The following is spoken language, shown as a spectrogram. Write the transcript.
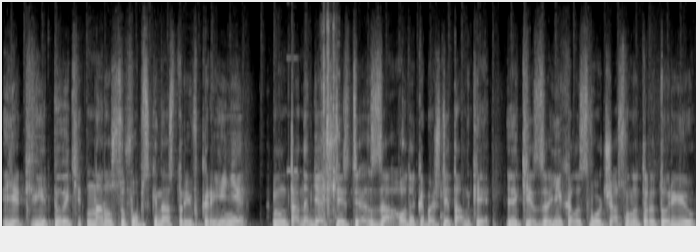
як відповідь на русофобські настрої в країні та невдячність за ОДКБшні танки, які заїхали свого часу на територію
